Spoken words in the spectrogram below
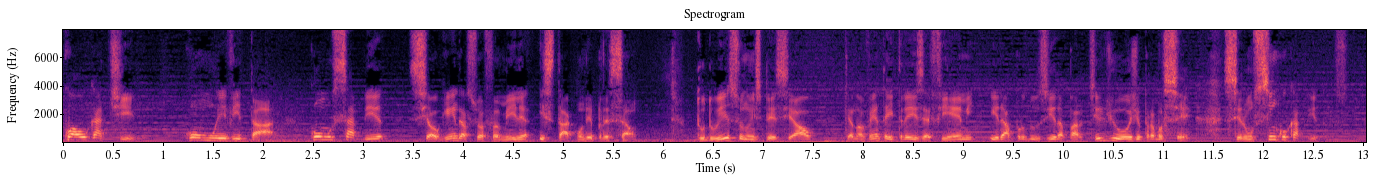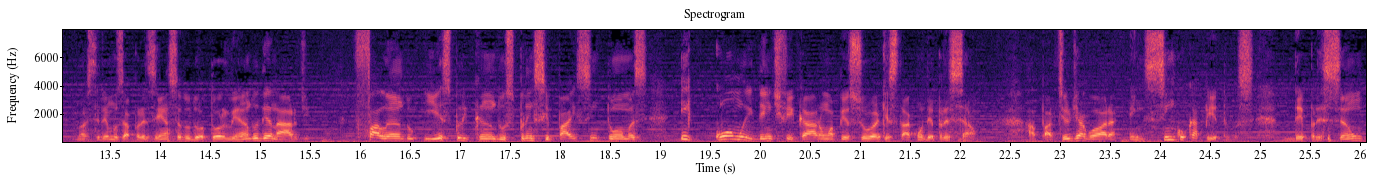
Qual o gatilho? Como evitar? Como saber se alguém da sua família está com depressão? Tudo isso no especial que a 93 FM irá produzir a partir de hoje para você. Serão cinco capítulos. Nós teremos a presença do Dr. Leandro Denardi, falando e explicando os principais sintomas e como identificar uma pessoa que está com depressão. A partir de agora, em cinco capítulos: Depressão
